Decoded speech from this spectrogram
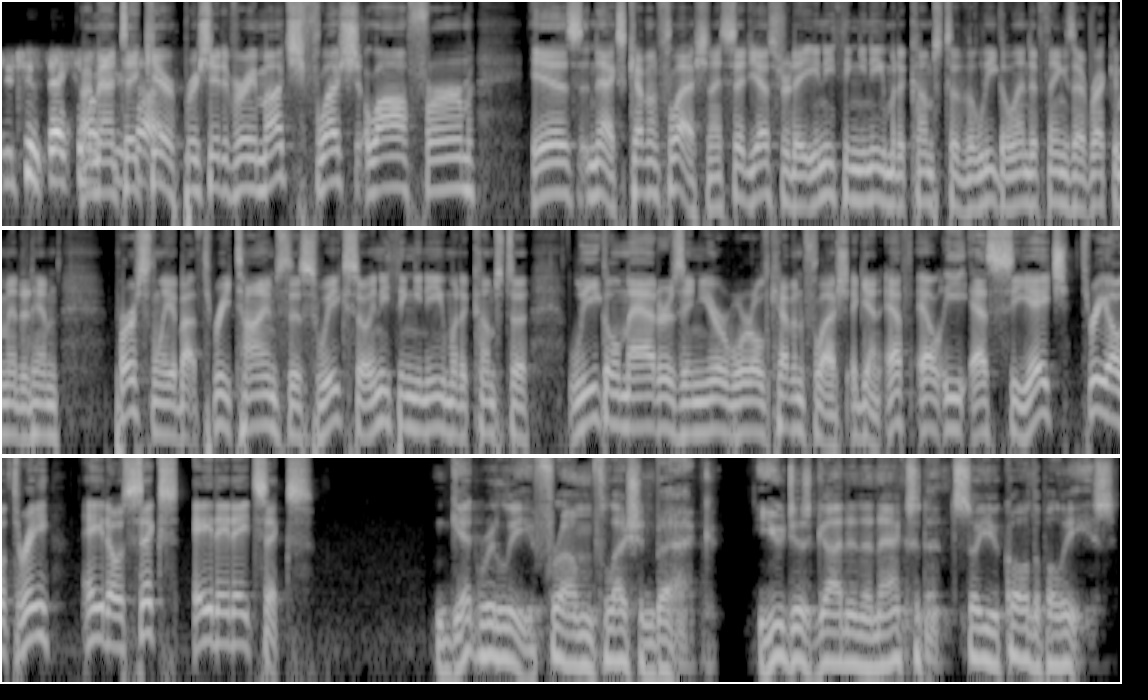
You too. Thanks so All right, man. Take time. care. Appreciate it very much. Flesch Law Firm is next. Kevin Flesch. And I said yesterday, anything you need when it comes to the legal end of things, I've recommended him personally about three times this week. So anything you need when it comes to legal matters in your world, Kevin Flesch. Again, F L E S C H, 303 806 8886. Get relief from Flesch and Beck. You just got in an accident, so you call the police.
